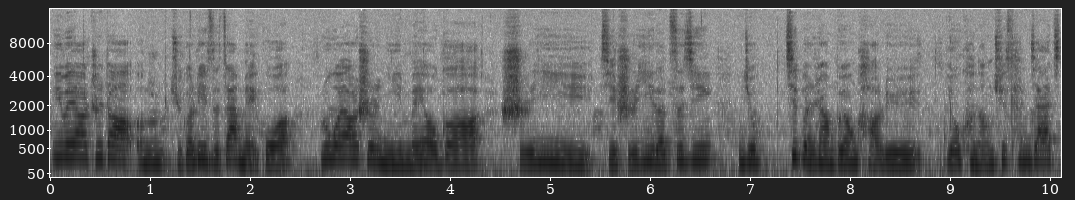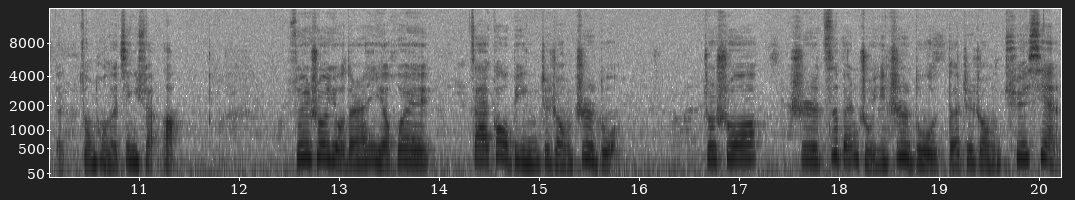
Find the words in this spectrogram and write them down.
因为要知道，嗯，举个例子，在美国，如果要是你没有个十亿、几十亿的资金，你就基本上不用考虑有可能去参加总统的竞选了。所以说，有的人也会在诟病这种制度，就说。是资本主义制度的这种缺陷，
